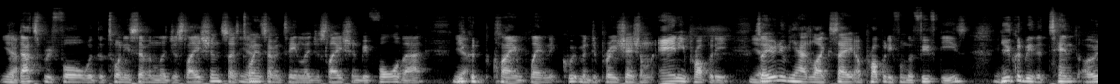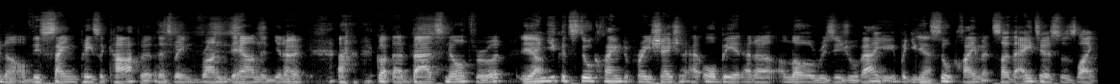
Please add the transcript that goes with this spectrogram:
Yeah. But that's before with the 27 legislation. So it's Yeah. 2017 legislation. Before that, you Yeah. could claim plant and equipment depreciation on any property. So even if you had, like, say, a property from the 50s, you could be the 10th owner of this same piece of carpet that's been run down and, you know, uh, got that bad smell through it. Yeah. And you could still claim depreciation, at, albeit at a, a lower residual value, but you Yeah. can still claim So the ATS was like,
